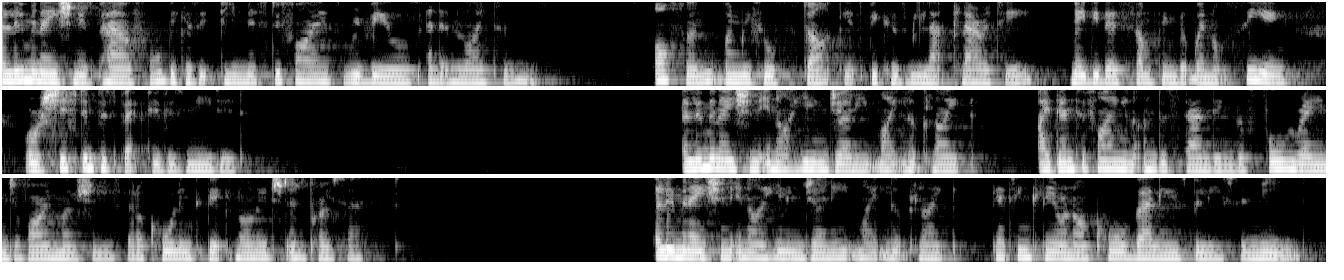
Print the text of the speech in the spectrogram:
Illumination is powerful because it demystifies, reveals, and enlightens. Often, when we feel stuck, it's because we lack clarity. Maybe there's something that we're not seeing, or a shift in perspective is needed. Illumination in our healing journey might look like identifying and understanding the full range of our emotions that are calling to be acknowledged and processed. Illumination in our healing journey might look like getting clear on our core values, beliefs, and needs.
